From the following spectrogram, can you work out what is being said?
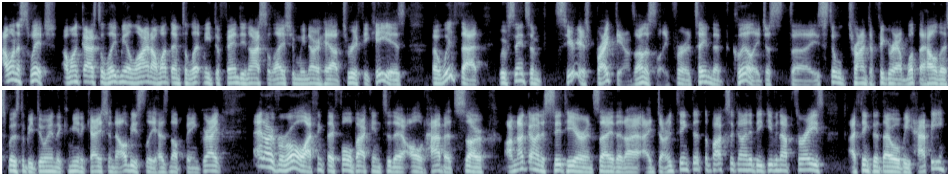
"I want to switch. I want guys to leave me alone. I want them to let me defend in isolation. We know how terrific he is." But with that, we've seen some serious breakdowns, honestly, for a team that clearly just uh, is still trying to figure out what the hell they're supposed to be doing. The communication obviously has not been great. And overall, I think they fall back into their old habits. So I'm not going to sit here and say that I, I don't think that the Bucks are going to be giving up threes. I think that they will be happy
